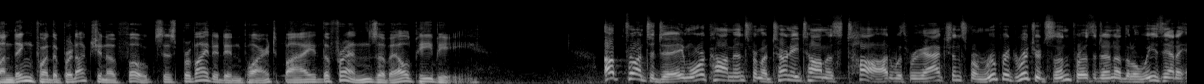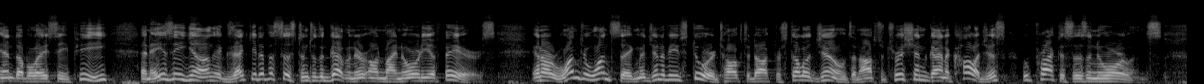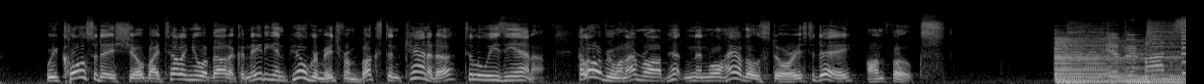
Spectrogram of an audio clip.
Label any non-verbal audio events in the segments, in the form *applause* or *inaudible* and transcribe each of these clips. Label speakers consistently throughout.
Speaker 1: Funding for the production of Folks is provided in part by the Friends of LPB.
Speaker 2: Up front today, more comments from attorney Thomas Todd with reactions from Rupert Richardson, president of the Louisiana NAACP, and A.Z. Young, executive assistant to the governor on minority affairs. In our one-to-one -one segment, Genevieve Stewart talks to Dr. Stella Jones, an obstetrician gynecologist who practices in New Orleans. We close today's show by telling you about a Canadian pilgrimage from Buxton, Canada to Louisiana. Hello, everyone. I'm Rob Hinton, and we'll have those stories today on Folks. Everybody's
